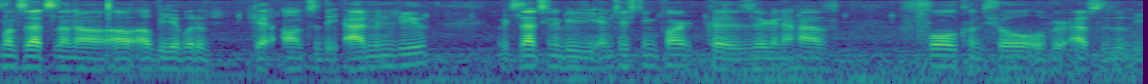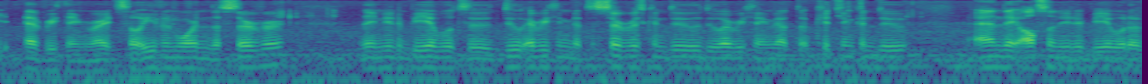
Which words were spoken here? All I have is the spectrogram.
once that's done, I'll, I'll, I'll be able to get onto the admin view, which that's going to be the interesting part because they're going to have full control over absolutely everything, right? So even more than the server, they need to be able to do everything that the servers can do, do everything that the kitchen can do, and they also need to be able to,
